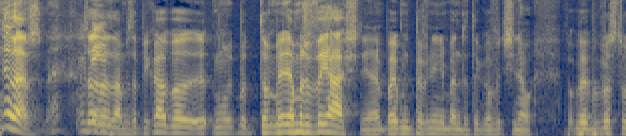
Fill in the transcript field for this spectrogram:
Nieważne. Co to Wiem. tam zapikało, bo, bo to ja może wyjaśnię, bo ja pewnie nie będę tego wycinał. Bo po prostu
